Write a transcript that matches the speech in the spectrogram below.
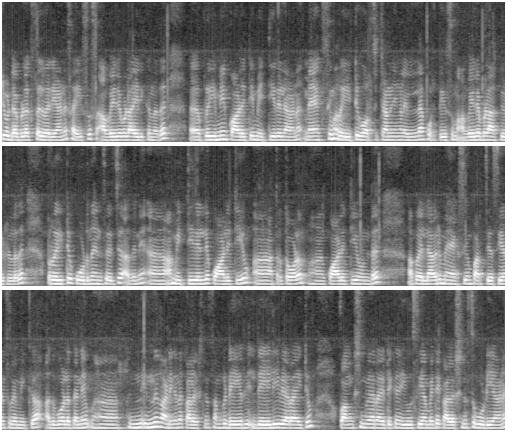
to double X L വരെയാണ് സൈസസ് അവൈലബിൾ ആയിരിക്കുന്നത്. പ്രീമിയം ക്വാളിറ്റി മെറ്റീരിയലാണ് മാക്സിമം റേറ്റ് കുറച്ചിട്ടാണ് ഞങ്ങൾ എല്ലാ കുർത്തീസും അവൈലബിൾ ആക്കിയിട്ടുള്ളത്. അപ്പോൾ റേറ്റ് കൂടുന്നതനുസരിച്ച് അതിന് ആ മെറ്റീരിയലിന്റെ ക്വാളിറ്റിയും അത്രത്തോളം ക്വാളിറ്റിയും ഉണ്ട്. അപ്പോൾ എല്ലാവരും മാക്സിമം പർച്ചേസ് ചെയ്യാൻ ശ്രമിക്കുക. അതുപോലെ തന്നെ ഇന്ന് കാണിക്കുന്ന കളക്ഷൻസ് നമുക്ക് ഡെയിലി ഡെയിലി വെയർ ആയിട്ടും ഫംഗ്ഷൻ വെയർ ആയിട്ടൊക്കെ യൂസ് ചെയ്യാൻ പറ്റിയ കളക്ഷൻസ് കൂടിയാണ്.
